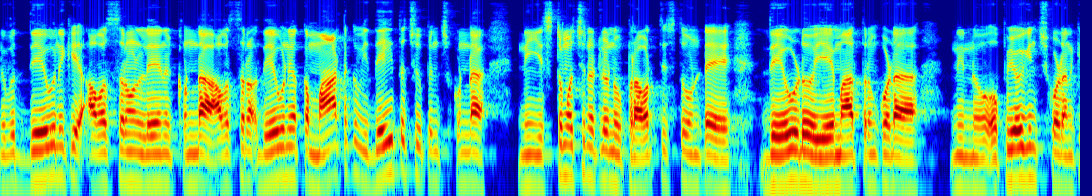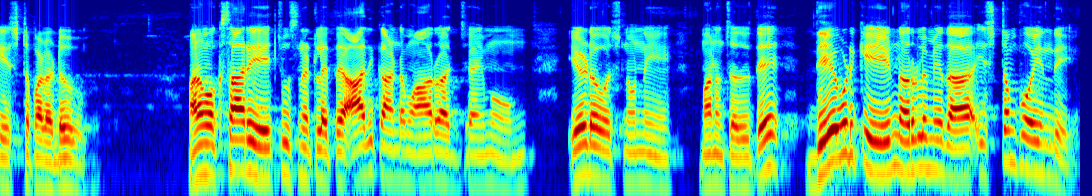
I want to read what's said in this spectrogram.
నువ్వు దేవునికి అవసరం లేనకుండా అవసరం దేవుని యొక్క మాటకు విధేయత చూపించకుండా నీ ఇష్టం వచ్చినట్లు నువ్వు ప్రవర్తిస్తూ ఉంటే దేవుడు ఏమాత్రం కూడా నిన్ను ఉపయోగించుకోవడానికి ఇష్టపడడు. మనం ఒకసారి చూసినట్లయితే ఆది కాండం ఆరో అధ్యాయము ఏడో వచనంని మనం చదివితే దేవుడికి నరుల మీద ఇష్టం పోయింది.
